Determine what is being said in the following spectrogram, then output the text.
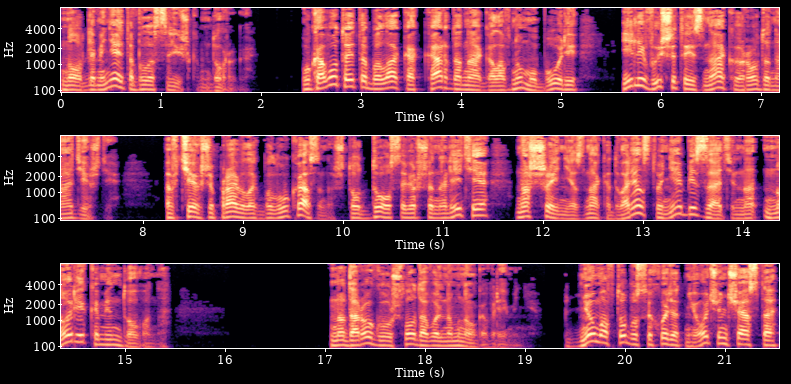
но для меня это было слишком дорого. У кого-то это была кокарда на головном уборе или вышитый знак рода на одежде. В тех же правилах было указано, что до совершеннолетия ношение знака дворянства не обязательно, но рекомендовано. На дорогу ушло довольно много времени. Днем автобусы ходят не очень часто,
